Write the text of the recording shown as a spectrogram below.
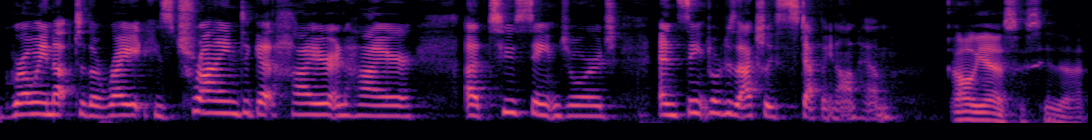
growing up to the right. He's trying to get higher and higher uh, to Saint George, and Saint George is actually stepping on him. Oh yes, I see that.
